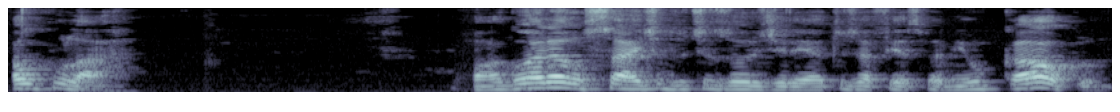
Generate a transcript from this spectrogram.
calcular. Bom, agora o site do Tesouro Direto já fez para mim o cálculo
